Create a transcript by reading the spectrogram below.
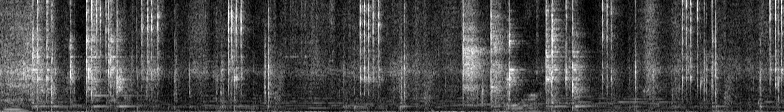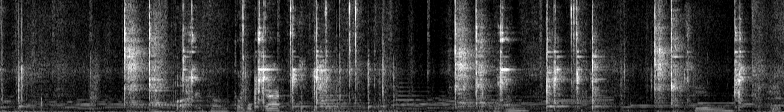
Three. Four. double check. One, two, hit.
